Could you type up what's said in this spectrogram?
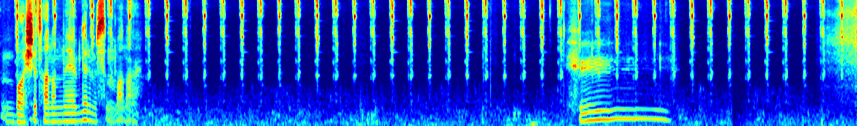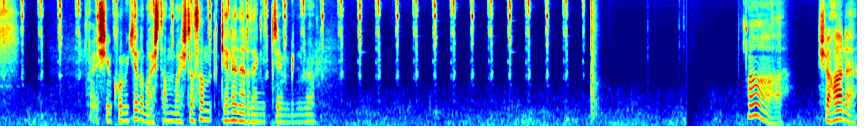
Başı tanımlayabilir misin bana? Hü. Ha, işin komik yanı baştan başlasam gene nereden gideceğimi bilmiyorum. Aa, şahane.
